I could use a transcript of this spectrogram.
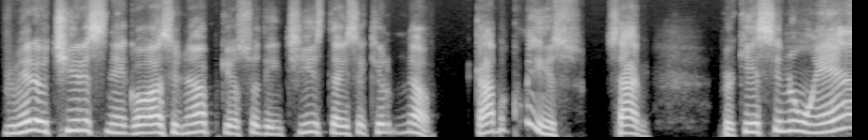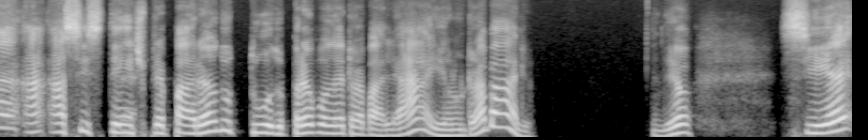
primeiro eu tiro esse negócio, não, porque eu sou dentista, isso, aquilo. Não, acaba com isso, sabe? Porque se não é a assistente é. preparando tudo para eu poder trabalhar, eu não trabalho. Entendeu? Se, é,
